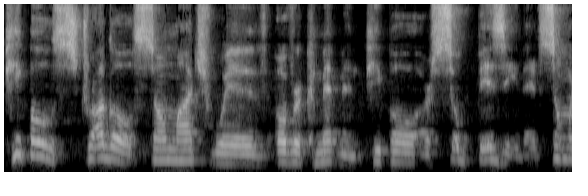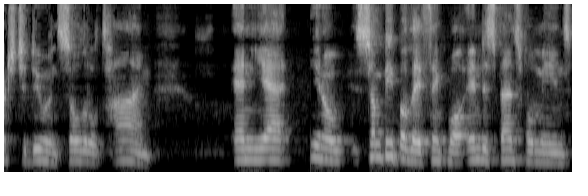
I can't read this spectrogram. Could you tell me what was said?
people struggle so much with overcommitment. People are so busy, they have so much to do in so little time. And yet, you know, some people they think, well, indispensable means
